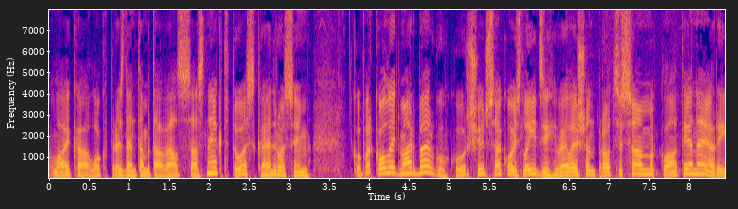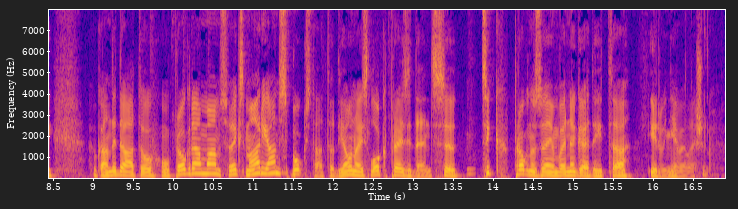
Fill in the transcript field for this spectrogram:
laikā Loka prezidenta amatā vēlas sasniegt, to skaidrosim kopā ar kolēģi Māru Bergu, kurš ir sekojis līdzi vēlēšanu procesam klātienē arī kandidātu programmām. Sveiks, Mārija Jānis Buks, tātad jaunais Loka prezidents. Cik prognozējumi vai negaidīta ir viņa ievēlēšana?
